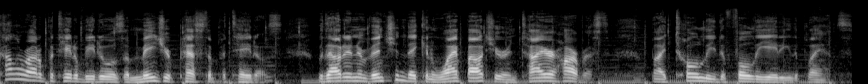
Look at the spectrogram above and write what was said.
Colorado potato beetle is a major pest of potatoes. Without intervention, they can wipe out your entire harvest by totally defoliating the plants.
